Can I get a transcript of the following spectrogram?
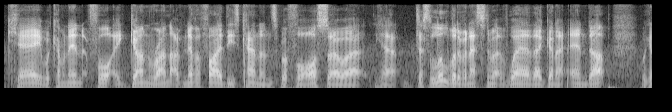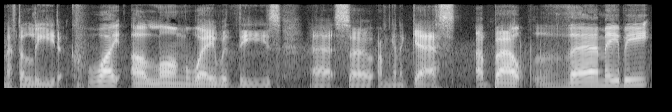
Okay, we're coming in for a gun run. I've never fired these cannons before, so uh, yeah, just a little bit of an estimate of where they're going to end up. We're going to have to lead quite a long way with these, uh, so I'm going to guess about there maybe.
